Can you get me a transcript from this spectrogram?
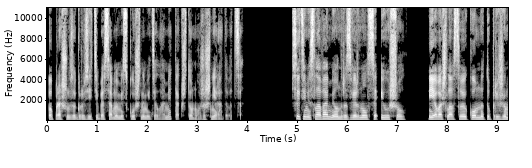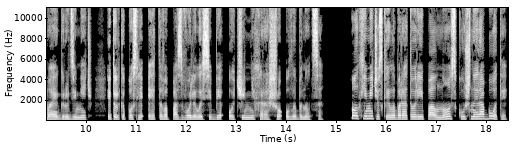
Попрошу загрузить тебя самыми скучными делами, так что можешь не радоваться». С этими словами он развернулся и ушел. Я вошла в свою комнату, прижимая к груди меч, и только после этого позволила себе очень нехорошо улыбнуться. В алхимической лаборатории полно скучной работы.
